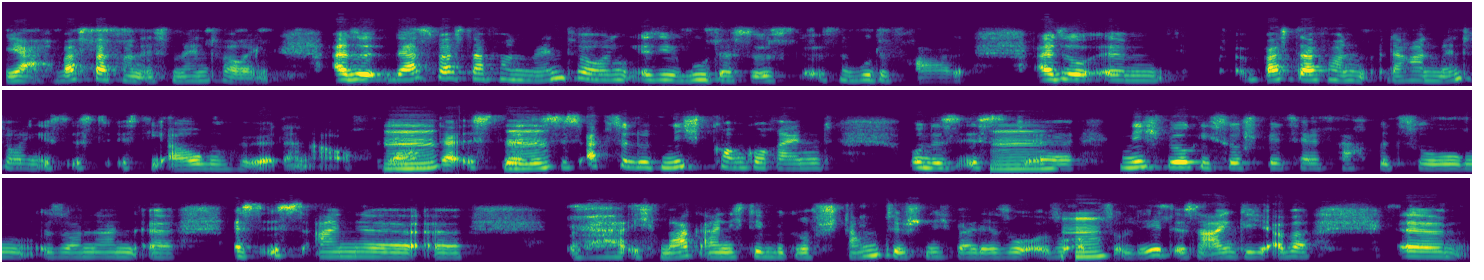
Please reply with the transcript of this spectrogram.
Ja, was davon ist Mentoring? Also das, was davon Mentoring ist, gut, das ist, ist eine gute Frage. Also ähm, was davon, daran Mentoring ist, ist, ist die Augenhöhe dann auch. Mhm. Ja? Da ist, mhm. Das ist absolut nicht konkurrent und es ist mhm. äh, nicht wirklich so speziell fachbezogen, sondern äh, es ist eine, äh, ich mag eigentlich den Begriff Stammtisch nicht, weil der so, so mhm. obsolet ist eigentlich, aber ähm,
